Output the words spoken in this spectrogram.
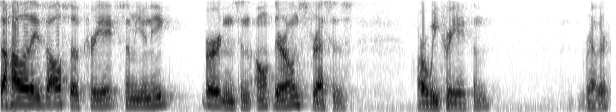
the holidays also create some unique burdens and own, their own stresses, or we create them, rather.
